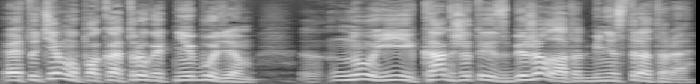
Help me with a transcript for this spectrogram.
эту тему пока трогать не будем. Ну и как же ты сбежала от администратора?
